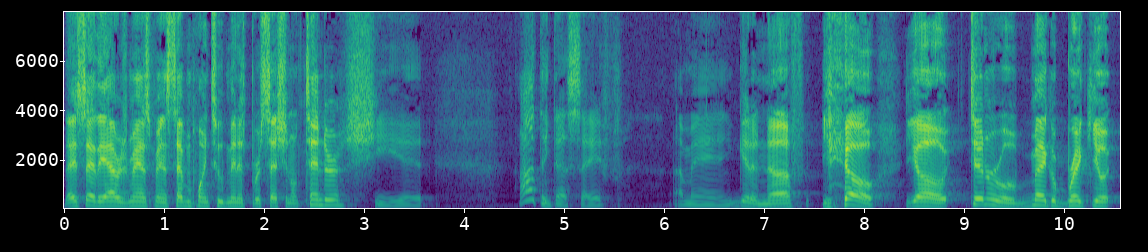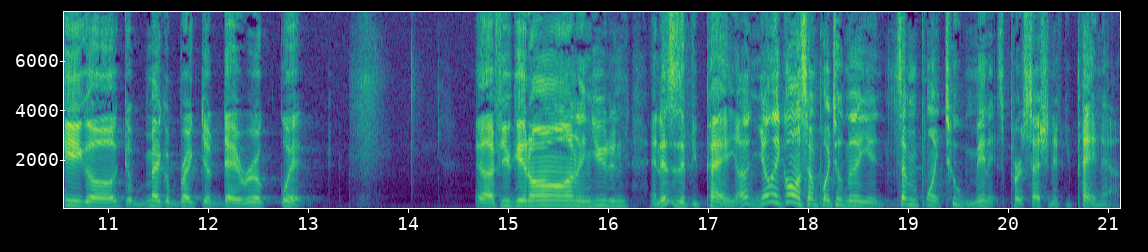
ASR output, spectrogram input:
They say the average man spends 7.2 minutes per session on Tinder. Shit. I think that's safe. I mean, you get enough. Yo, yo, Tinder will make or break your ego. It could make or break your day real quick. Yeah, if you get on and you didn't, and this is if you pay. You only go on 7.2 million, 7.2 minutes per session if you pay now.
